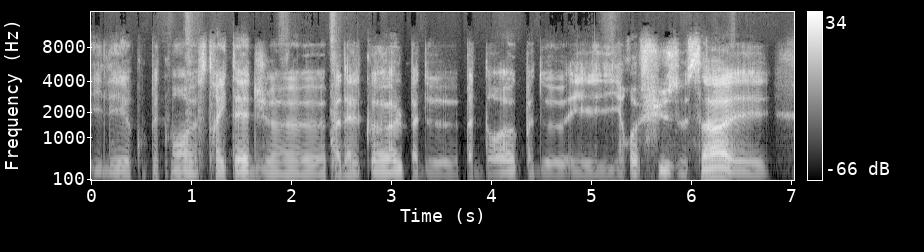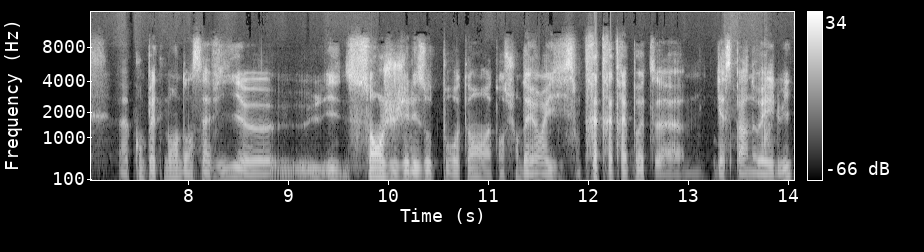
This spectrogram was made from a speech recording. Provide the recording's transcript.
il est complètement straight edge, pas d'alcool, pas de, pas de drogue, pas de, et il refuse ça et euh, complètement dans sa vie, euh, sans juger les autres pour autant. Attention, d'ailleurs, ils sont très très très potes, euh, Gaspard Noé et lui.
